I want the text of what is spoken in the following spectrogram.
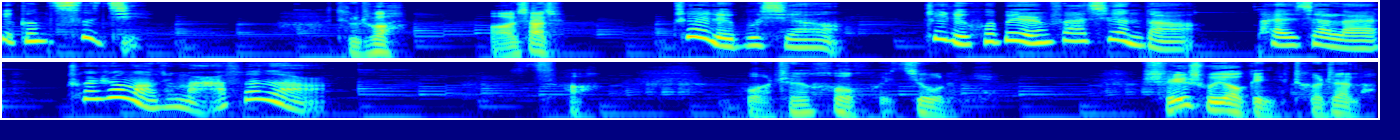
也更刺激。停车，我要下去。这里不行，这里会被人发现的，拍下来传上网就麻烦了。操！我真后悔救了你。谁说要给你车震了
